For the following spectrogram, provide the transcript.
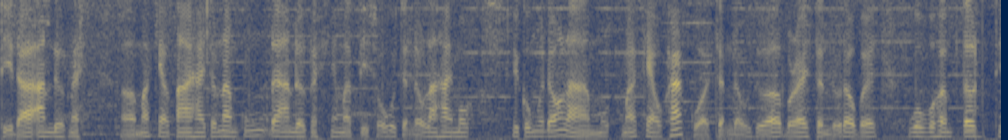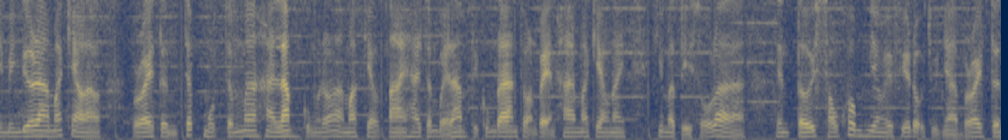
thì đã ăn được này uh, má kèo tài 2.5 cũng đã ăn được này nhưng mà tỷ số của trận đấu là 2-1 thì cũng với đó là một má kèo khác của trận đấu giữa Brighton đối đầu với Wolverhampton. Thì mình đưa ra má kèo là Brighton chấp 1.25 cùng với đó là má kèo tài 2.75 thì cũng đã ăn trọn vẹn hai má kèo này khi mà tỷ số là lên tới 6-0 nghiêng về phía đội chủ nhà Brighton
